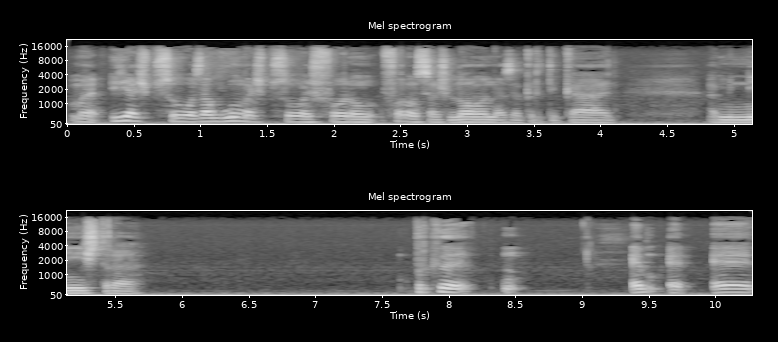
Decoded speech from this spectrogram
mas, e as pessoas, algumas pessoas foram, foram-se lonas a criticar a ministra. Porque é, é, é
